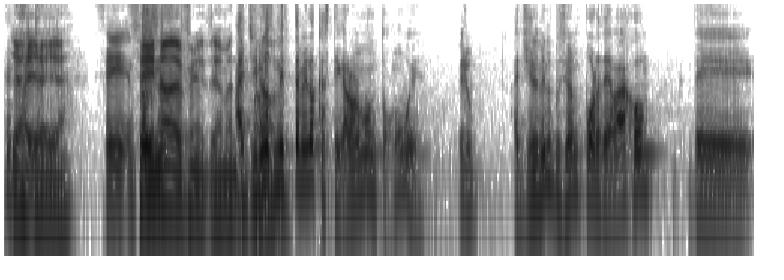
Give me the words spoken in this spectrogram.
Ya, ya, ya. Sí, entonces. sí, no, definitivamente. a Gino Smith también lo castigaron un montón, güey. Pero A Gino Smith lo pusieron por debajo de,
